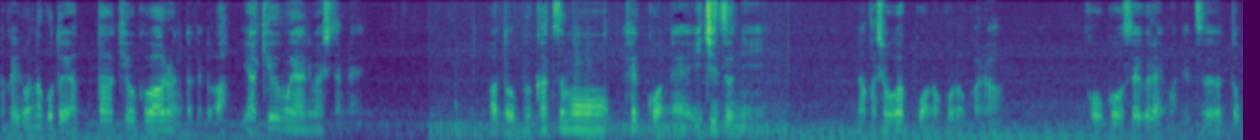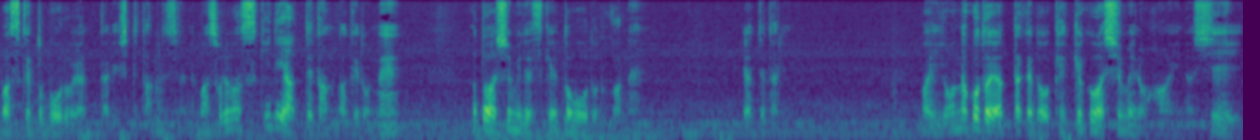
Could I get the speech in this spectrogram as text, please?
なんかいろんなことやった記憶はあるんだけど、あ、野球もやりましたね。あと部活も結構ね、一途に、なんか小学校の頃から高校生ぐらいまでずっとバスケットボールをやったりしてたんですよね。まあそれは好きでやってたんだけどね。あとは趣味でスケートボードとかね、やってたり。まあいろんなことやったけど結局は趣味の範囲だし、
